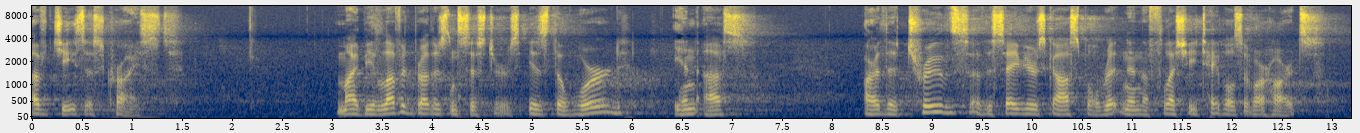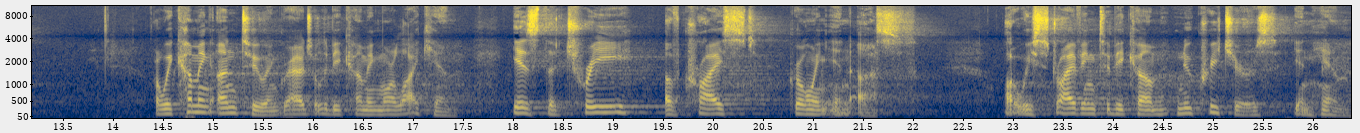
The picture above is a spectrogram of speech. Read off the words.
of Jesus Christ. My beloved brothers and sisters, is the word in us are the truths of the Savior's gospel written in the fleshy tables of our hearts. Are we coming unto and gradually becoming more like Him? Is the tree of Christ growing in us? Are we striving to become new creatures in Him?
